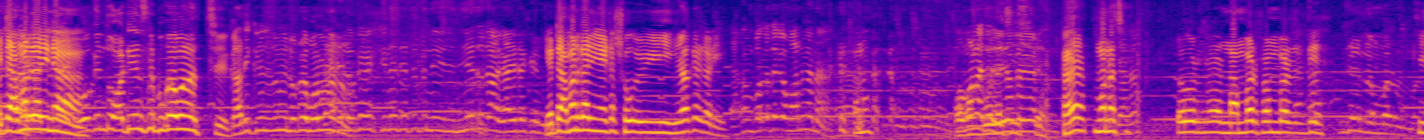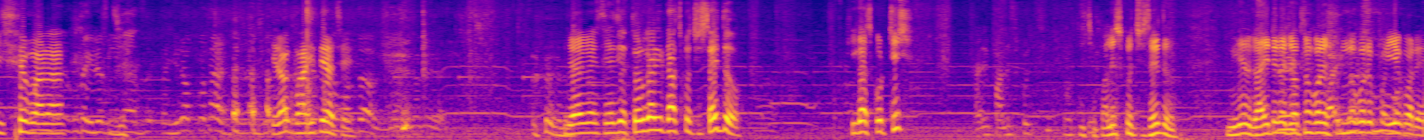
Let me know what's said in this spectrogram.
এটা আমার গাড়ি না। ও কিন্তু অডিয়েন্সকে বোকা বানাচ্ছে। গাড়ি কিনে তুমি লোকে বলো না কেন? এটা আমার গাড়ি না এটা না। হ্যাঁ মনে আছে। ওর নাম্বার ফাম্বার দিয়ে। কিসে বাড়া হিরক বাড়িতে আছে। তোর গাড়ির কাজ করছিস তাই তো? কি কাজ করছিস? আচ্ছা পালিশ করছিস তাই তো? নিজের গাড়িটাকে যত্ন করে সুন্দর করে ইয়ে করে।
